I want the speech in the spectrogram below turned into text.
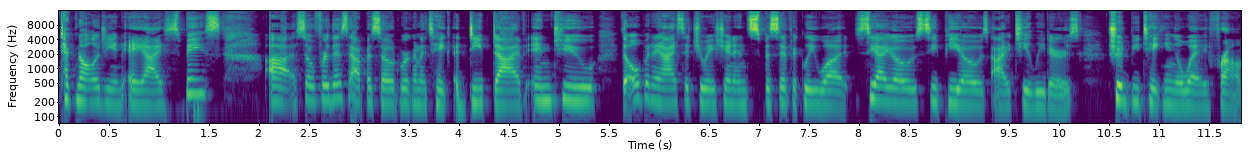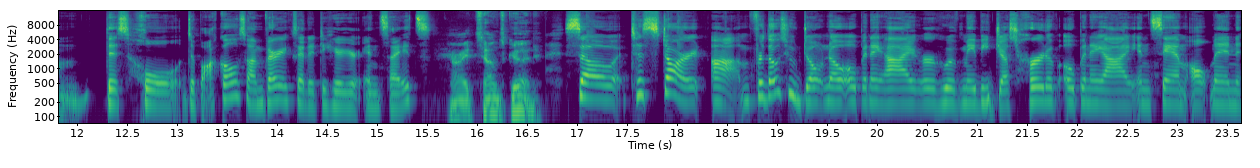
technology and AI space. Uh, so, for this episode, we're going to take a deep dive into the OpenAI situation and specifically what CIOs, CPOs, IT leaders should be taking away from this whole debacle. So, I'm very excited to hear your insights. All right, sounds good. So, to start, um, for those who don't know OpenAI or who have maybe just heard of OpenAI and Sam Altman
